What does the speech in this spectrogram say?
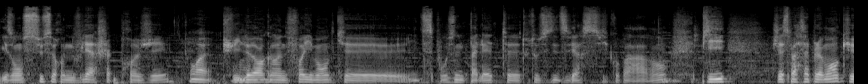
Ils ont su se renouveler à chaque projet. Ouais. Puis là, encore une fois, ils montrent qu'ils disposent d'une palette euh, tout aussi diversifiée qu'auparavant. Puis, j'espère simplement que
